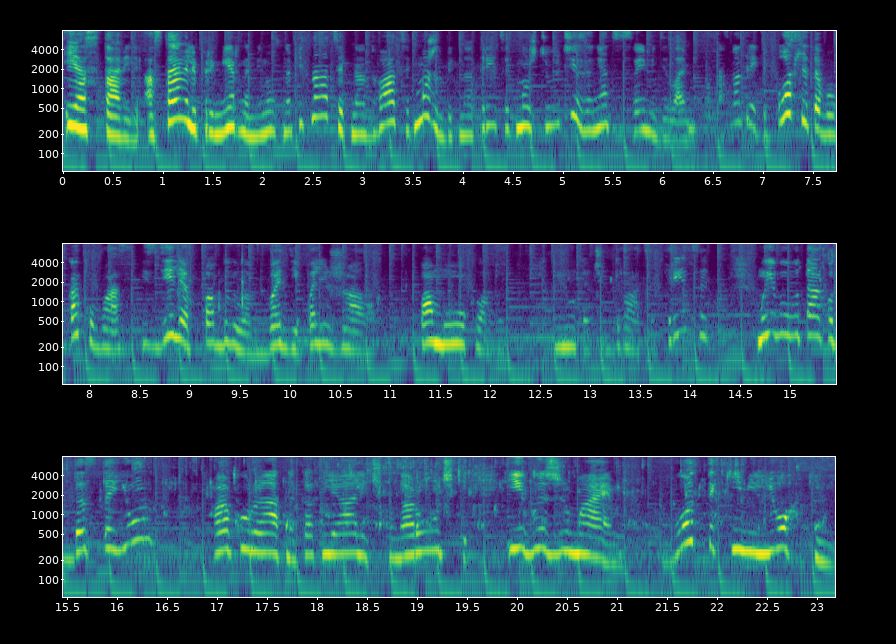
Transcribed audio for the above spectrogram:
и оставили. Оставили примерно минут на 15, на 20, может быть на 30. Можете уйти заняться своими делами. Смотрите, после того, как у вас изделие побыло в воде, полежало, помокло минуточек 20-30. Мы его вот так вот достаем аккуратно, как лялечку на ручке и выжимаем вот такими легкими,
